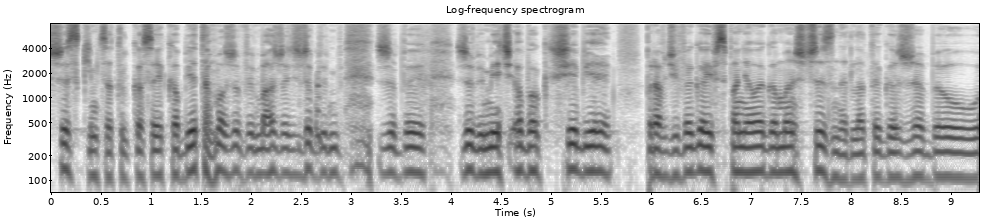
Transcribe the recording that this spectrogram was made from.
wszystkim, co tylko sobie kobieta może wymarzyć, żeby, żeby, żeby mieć obok siebie prawdziwego i wspaniałego mężczyznę, dlatego że był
